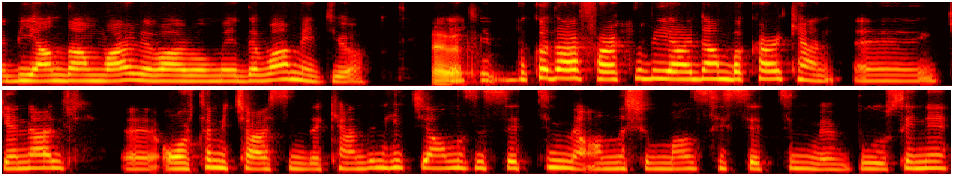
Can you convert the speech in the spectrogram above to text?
E, bir yandan var ve var olmaya devam ediyor. Evet. E, bu kadar farklı bir yerden bakarken e, genel ortam içerisinde kendini hiç yalnız hissettin mi, anlaşılmaz hissettin mi? Bu seni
